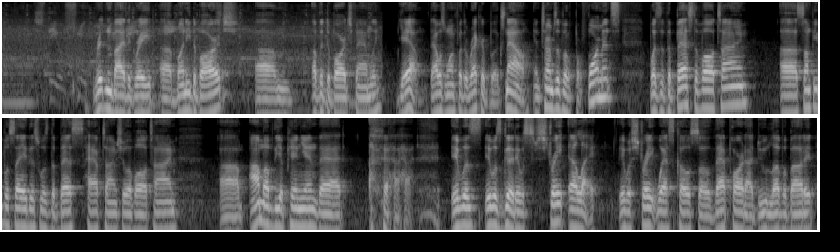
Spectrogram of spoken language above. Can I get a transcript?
written by the great uh, Bunny DeBarge um, of the DeBarge family. Yeah, that was one for the record books. Now, in terms of a performance, was it the best of all time? Uh, some people say this was the best halftime show of all time. Um, I'm of the opinion that it was it was good. It was straight LA. It was straight West Coast. So that part I do love about it.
